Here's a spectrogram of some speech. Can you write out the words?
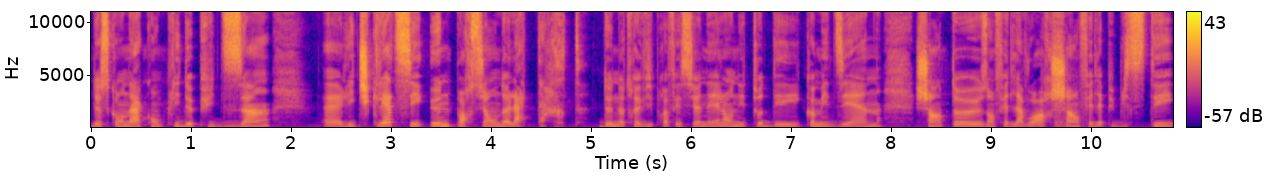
de ce qu'on a accompli depuis dix ans. Euh, les chiclettes, c'est une portion de la tarte de notre vie professionnelle. On est toutes des comédiennes, chanteuses, on fait de la voix chant, on fait de la publicité.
